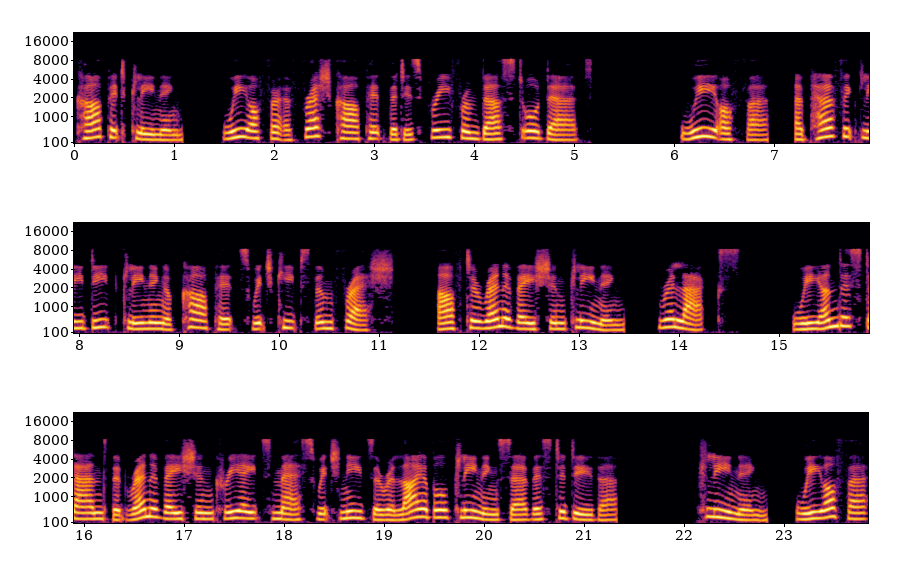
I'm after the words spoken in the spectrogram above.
Carpet cleaning. We offer a fresh carpet that is free from dust or dirt. We offer a perfectly deep cleaning of carpets which keeps them fresh. After renovation cleaning. Relax. We understand that renovation creates mess which needs a reliable cleaning service to do the cleaning. We offer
